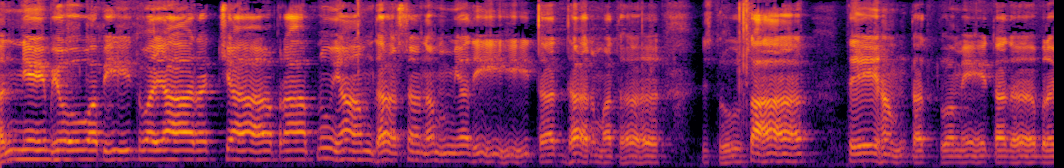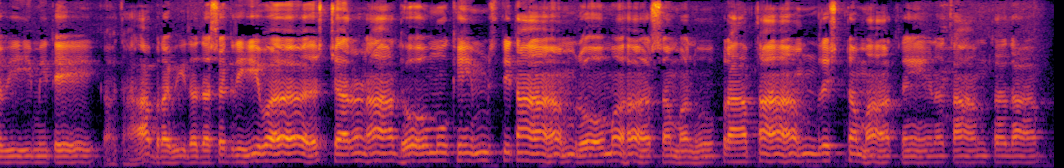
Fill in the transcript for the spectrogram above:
अन्येभ्योऽपि त्वया रक्षा प्राप्नुयां दर्शनं यदि तद्धर्मत स्त्रुषा तेऽहं तत्त्वमेतद्ब्रवीमि ते अथा ब्रवीदशग्रीवश्चरणाधोमुखीं स्थितां रोमः समनुप्राप्तां दृष्टमात्रेण तां तदा।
